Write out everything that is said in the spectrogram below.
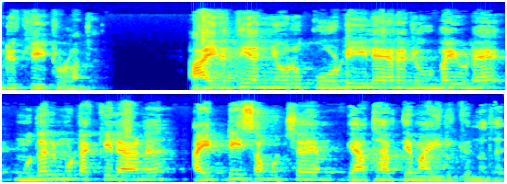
ഒരുക്കിയിട്ടുള്ളത്. ആയിരത്തി അഞ്ഞൂറ് കോടിയിലേറെ രൂപയുടെ മുതൽ മുടക്കിലാണ് ഐ ടി സമുച്ചയം യാഥാർത്ഥ്യമായിരിക്കുന്നത്.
